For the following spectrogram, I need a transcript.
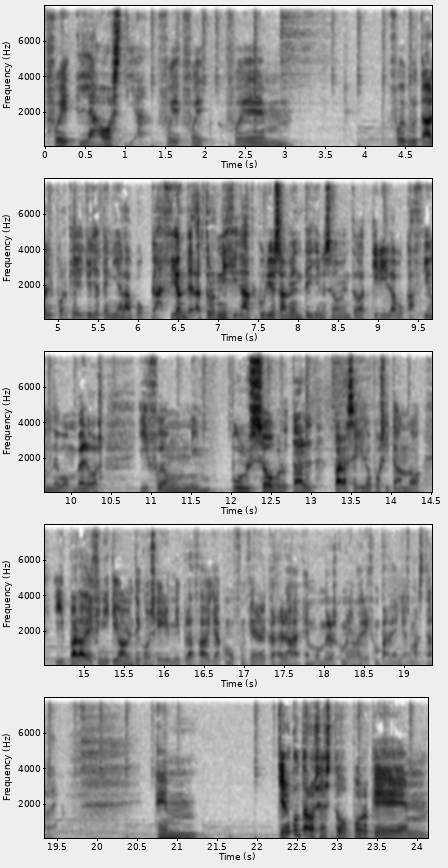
Fue la hostia. Fue, fue, fue, mm, fue brutal, porque yo ya tenía la vocación de la turnicidad, curiosamente, y en ese momento adquirí la vocación de bomberos y fue un impulso brutal para seguir opositando y para definitivamente conseguir mi plaza ya como funcionario de carrera en Bomberos Comunidad de Madrid un par de años más tarde. Em, quiero contaros esto porque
